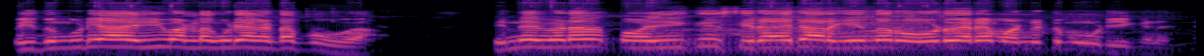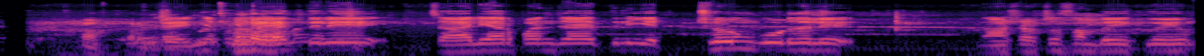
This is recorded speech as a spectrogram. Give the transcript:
അപ്പൊ ഇതും കൂടി ഈ വെള്ളം കൂടി അങ്ങോട്ടാ പോവുക. പിന്നെ ഇവിടെ പുഴയ്ക്ക് സ്ഥിരമായിട്ട് ഇറങ്ങിയുന്ന റോഡ് വരെ മണ്ണിട്ട് മൂടിയിരിക്കണ്. കഴിഞ്ഞ പ്രളയത്തിൽ ചാലിയാർ പഞ്ചായത്തിൽ ഏറ്റവും കൂടുതൽ നാശനഷ്ടം സംഭവിക്കുകയും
